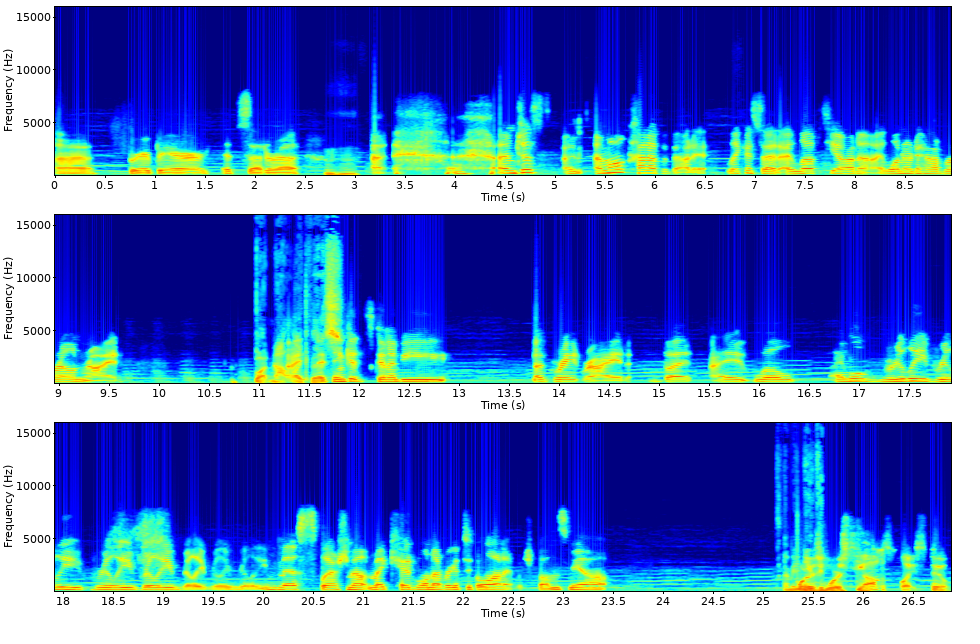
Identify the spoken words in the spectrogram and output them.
uh, Brer Bear, etc. Mhm. I, I'm just I'm I'm all cut up about it. Like I said, I love Tiana. I want her to have her own ride. But not like I, this. I think it's gonna be a great ride, but I will I will really, really, really, really, really, really, really miss Splash Mountain. My kid will never get to go on it, which bums me out. I mean, Where's could, Where's Tiana's place too?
